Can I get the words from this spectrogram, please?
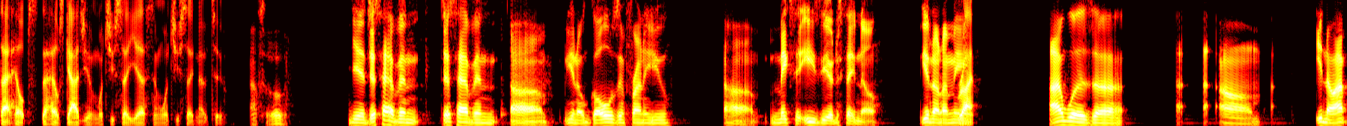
that helps that helps guide you in what you say yes and what you say no to. Absolutely. Yeah, just having just having um, you know goals in front of you um, makes it easier to say no. You know what I mean? Right. I was, uh, um, you know, I,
